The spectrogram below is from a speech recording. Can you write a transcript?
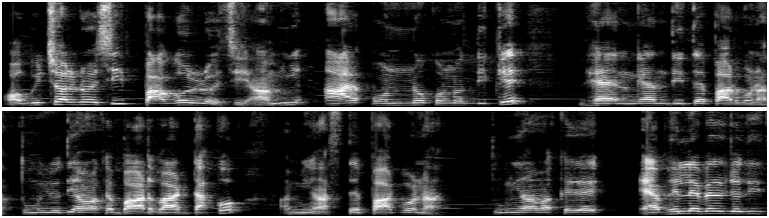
অবিচল রয়েছি, পাগল রয়েছি। আমি আর অন্য কোনো দিকে ধ্যান জ্ঞান দিতে পারব না। তুমি যদি আমাকে বারবার ডাকো, আমি আসতে পারব না। তুমি আমাকে অ্যাভেলেবেল যদি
